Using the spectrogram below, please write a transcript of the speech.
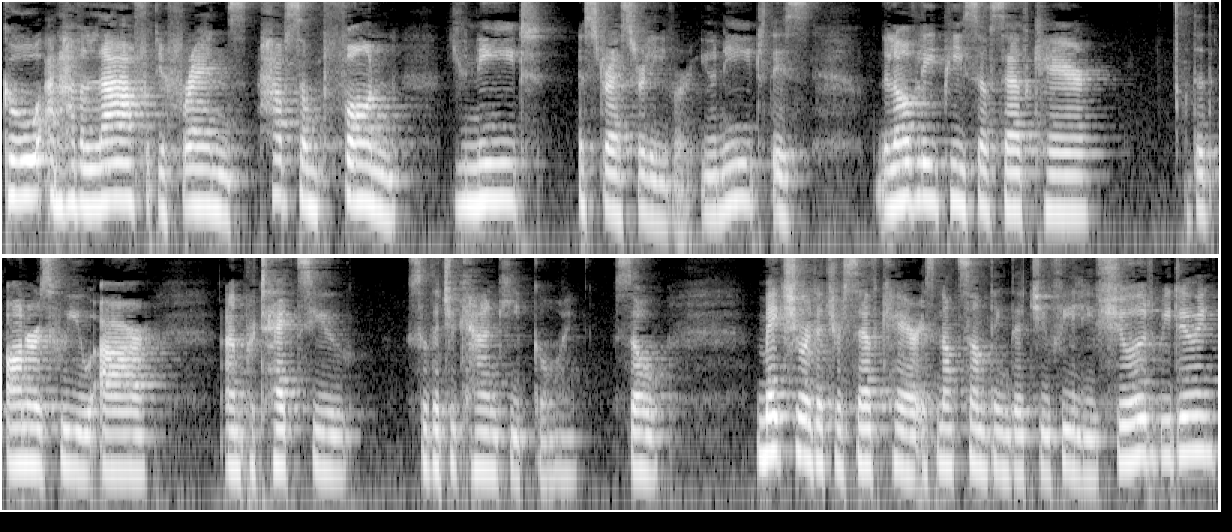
Go and have a laugh with your friends. Have some fun. You need a stress reliever. You need this lovely piece of self care that honors who you are and protects you so that you can keep going. So make sure that your self care is not something that you feel you should be doing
